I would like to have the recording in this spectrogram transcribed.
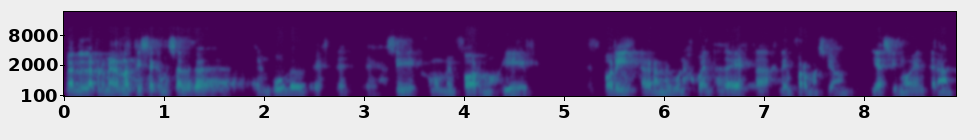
bueno, la primera noticia que me salga en Google este, es así como me informo. Y por Instagram algunas cuentas de esta de información y así me voy enterando.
